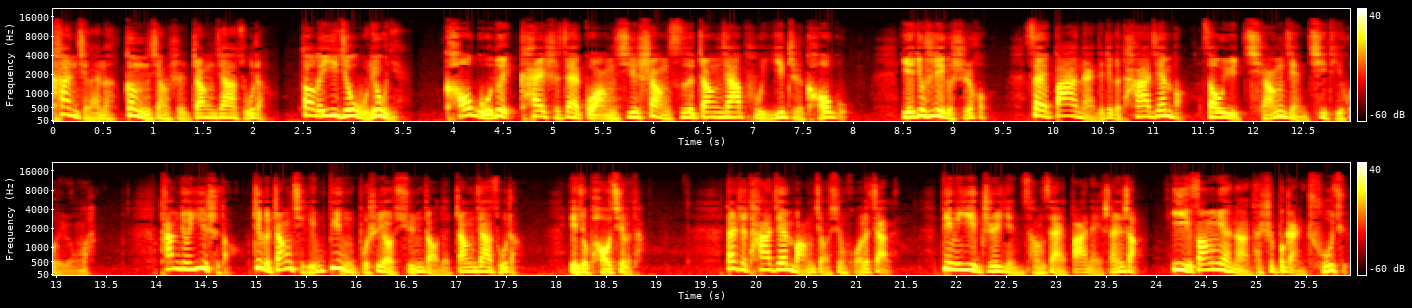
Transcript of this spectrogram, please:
看起来呢更像是张家族长。到了一九五六年，考古队开始在广西上司张家铺遗址考古，也就是这个时候，在巴乃的这个塌肩膀遭遇强碱气体毁容了，他们就意识到这个张起灵并不是要寻找的张家族长，也就抛弃了他。但是他肩膀侥幸活了下来。并一直隐藏在巴乃山上。一方面呢，他是不敢出去，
